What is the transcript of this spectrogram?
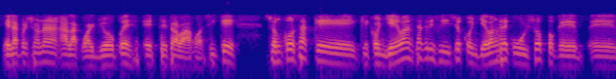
es la persona a la cual yo pues este trabajo. Así que son cosas que, que conllevan sacrificios, conllevan recursos, porque eh,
